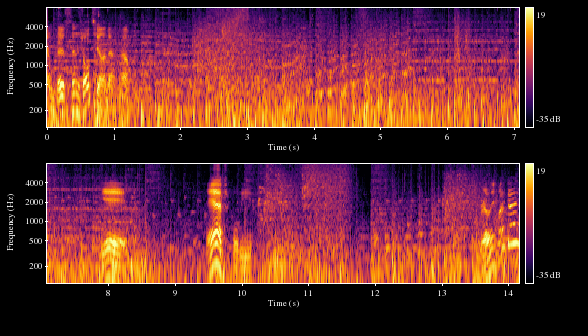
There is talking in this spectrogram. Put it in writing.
I'm to send Jolteon out now. Yeah. Magical Leaf. Really, my guy?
